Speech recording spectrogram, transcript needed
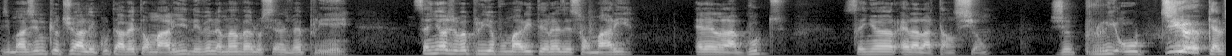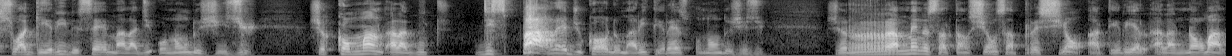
J'imagine que tu es à l'écoute avec ton mari. Levez les mains vers le ciel, je vais prier. Seigneur, je veux prier pour Marie-Thérèse et son mari. Elle, elle a la goutte. Seigneur, elle a la tension. Je prie au Dieu qu'elle soit guérie de ces maladies au nom de Jésus. Je commande à la goutte, disparaît du corps de Marie-Thérèse au nom de Jésus. Je ramène sa tension, sa pression artérielle à la normale.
